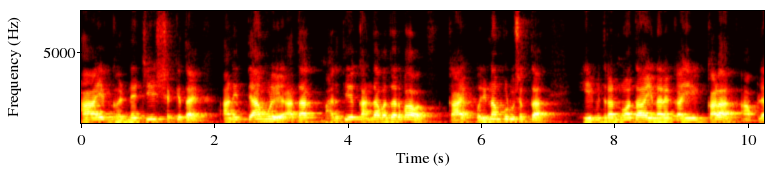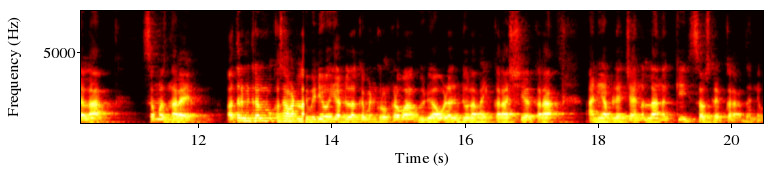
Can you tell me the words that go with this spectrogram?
हा एक घडण्याची शक्यता आहे. आणि त्यामुळे आता भारतीय कांदा बाजार भाव काय परिणाम पडू शकतात हे मित्रांनो आता येणाऱ्या काही काळात आपल्याला समजणार आहे. अतर तर मित्रांनो कसा वाटला व्हिडिओ हे आपल्याला कमेंट करून कळवा. व्हिडिओ आवडला व्हिडिओला लाईक करा शेअर करा आणि आपल्या चॅनलला नक्की सबस्क्राईब करा. धन्यवाद.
